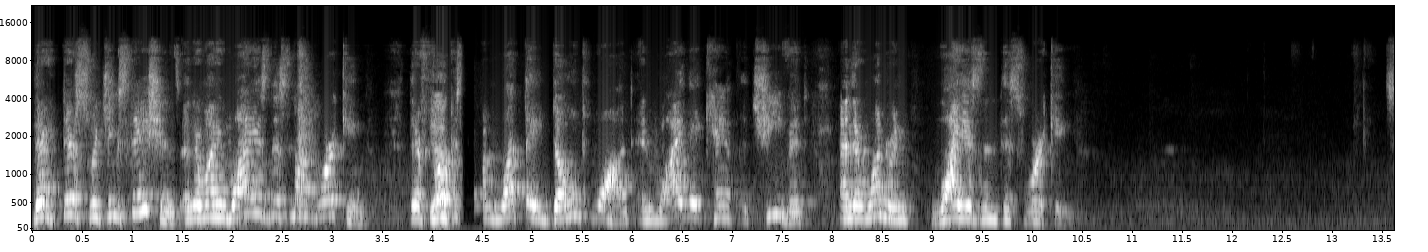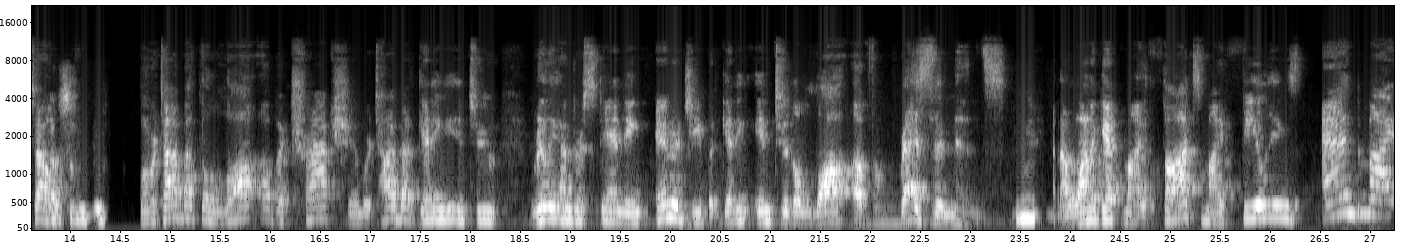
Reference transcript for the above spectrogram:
they're, they're switching stations and they're wondering, why is this not working? They're focused yeah. on what they don't want and why they can't achieve it. And they're wondering, why isn't this working? So, Absolutely. when we're talking about the law of attraction, we're talking about getting into really understanding energy, but getting into the law of resonance. Mm. And I want to get my thoughts, my feelings, and my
